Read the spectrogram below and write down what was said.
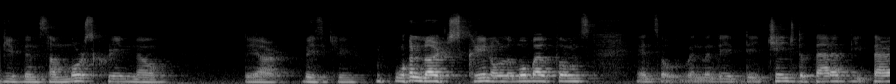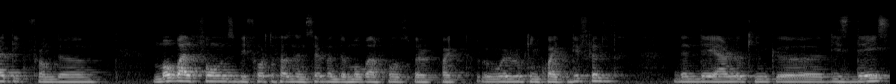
give them some more screen. Now they are basically one large screen. All the mobile phones and so when, when they, they changed the paradigm, from the mobile phones before 2007 the mobile phones were quite were looking quite different than they are looking uh, these days.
